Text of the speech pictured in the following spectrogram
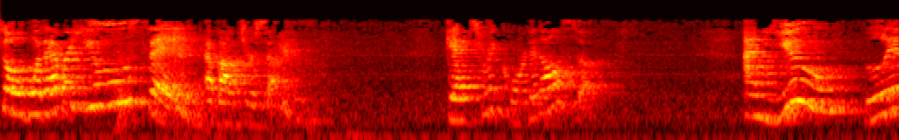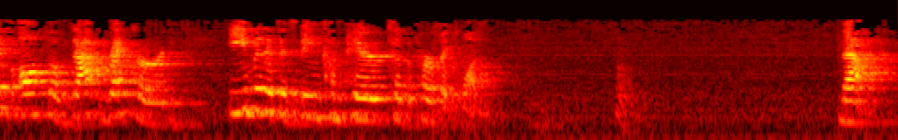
So whatever you say about yourself gets recorded also. And you live off of that record even if it's being compared to the perfect one. Now,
